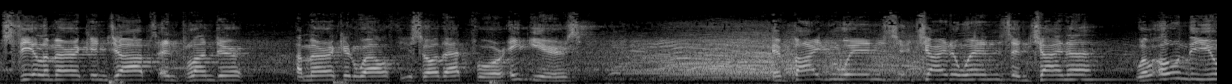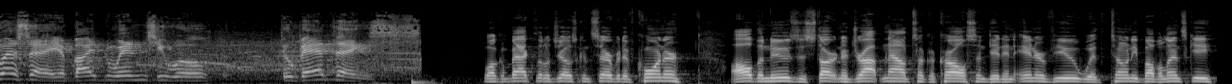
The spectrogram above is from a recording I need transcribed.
steal American jobs and plunder American wealth. You saw that for eight years. If Biden wins, China wins, and China will own the USA. If Biden wins, he will do bad things. Welcome back, Little Joe's Conservative Corner. All the news is starting to drop now. Tucker Carlson did an interview with Tony Bobulinski,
